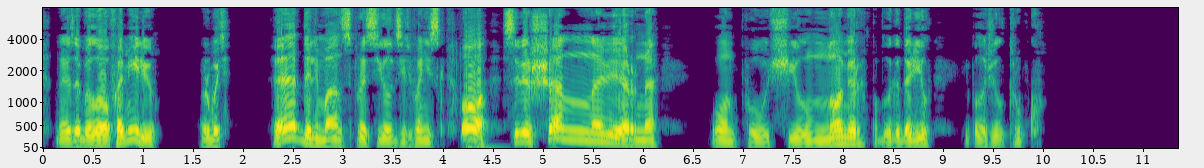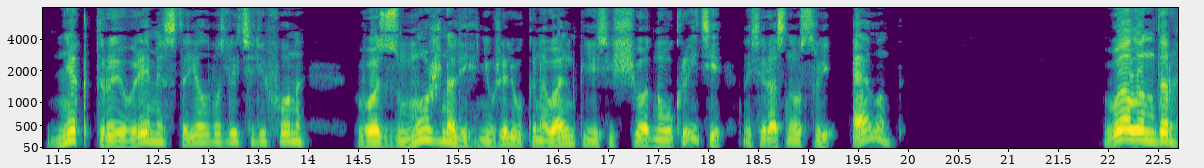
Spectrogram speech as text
— но я забыл его фамилию. Может быть, Эдельман? — спросила телефонистка. — О, совершенно верно. Он получил номер, поблагодарил и положил трубку. Некоторое время стоял возле телефона. Возможно ли, неужели у Коноваленко есть еще одно укрытие на сей раз на острове Элланд? Валандер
